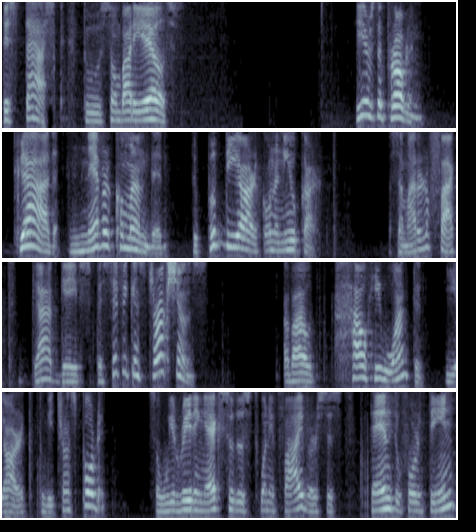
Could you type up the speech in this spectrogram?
this task to somebody else. Here's the problem God never commanded to put the ark on a new cart. As a matter of fact, God gave specific instructions about how he wanted the ark to be transported. So we read in Exodus 25, verses 10 to 14,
